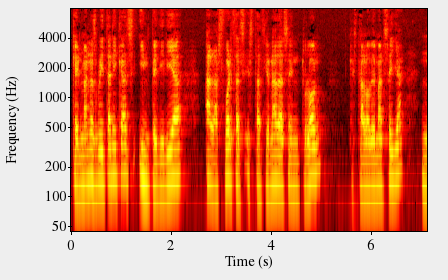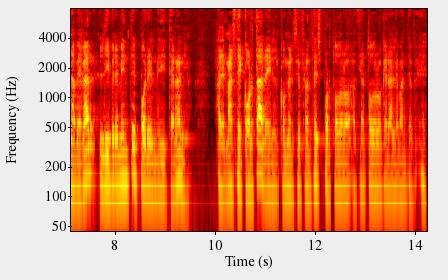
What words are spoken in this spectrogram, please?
que en manos británicas impediría a las fuerzas estacionadas en Toulon, que está lo de Marsella, navegar libremente por el Mediterráneo, además de cortar el comercio francés por todo lo, hacia todo lo que era el levante, eh,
